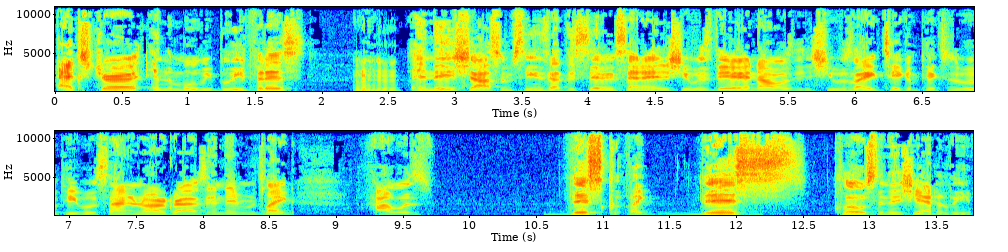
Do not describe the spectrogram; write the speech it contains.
extra in the movie Bleed for this. Mm-hmm. And they shot some scenes at the Civic Center, and she was there, and I was, and she was like taking pictures with people, signing autographs, and then like, I was this like this close, and then she had to leave.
